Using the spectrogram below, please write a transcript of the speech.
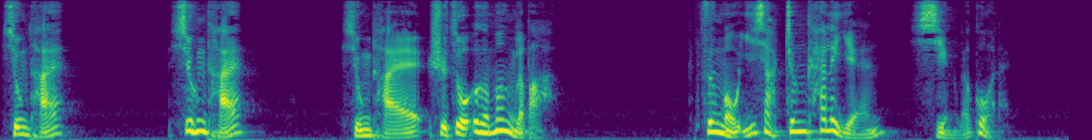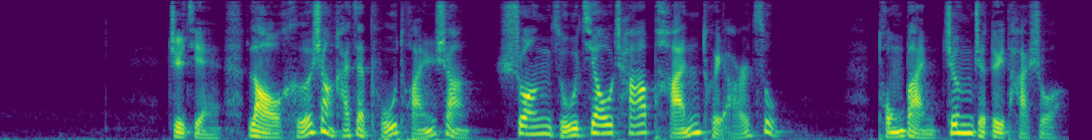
兄台，兄台，兄台是做噩梦了吧？”曾某一下睁开了眼，醒了过来。只见老和尚还在蒲团上双足交叉盘腿而坐，同伴争着对他说：“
